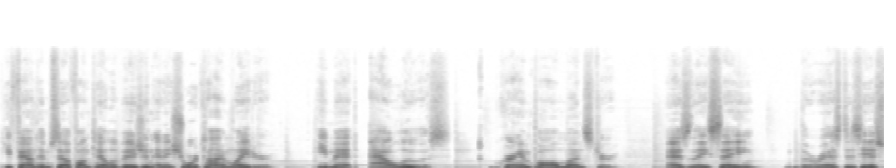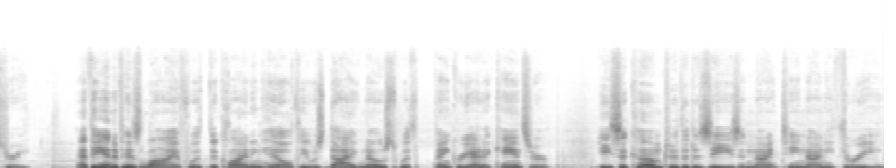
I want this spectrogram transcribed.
He found himself on television, and a short time later, he met Al Lewis, Grandpa Munster. As they say, the rest is history. At the end of his life, with declining health, he was diagnosed with pancreatic cancer. He succumbed to the disease in 1993.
